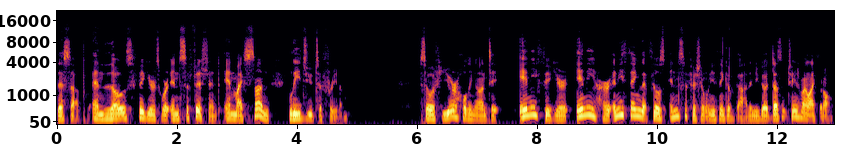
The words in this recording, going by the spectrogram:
this up. And those figures were insufficient, and my son leads you to freedom. So if you're holding on to any figure, any hurt, anything that feels insufficient when you think of God and you go, it doesn't change my life at all.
